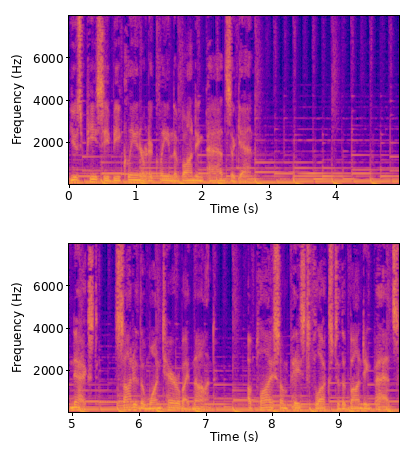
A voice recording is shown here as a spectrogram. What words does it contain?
Use PCB cleaner to clean the bonding pads again. Next, solder the 1TB NAND. Apply some paste flux to the bonding pads.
